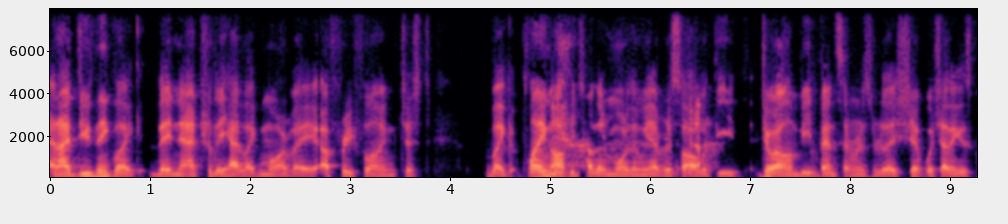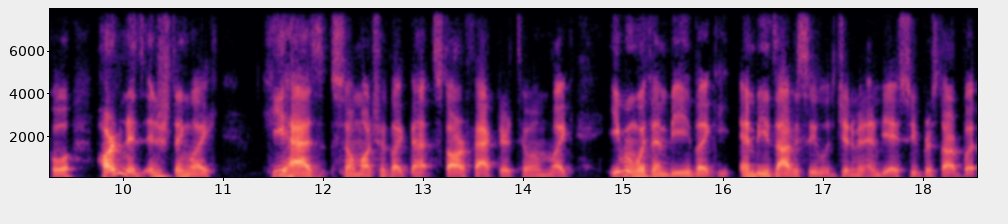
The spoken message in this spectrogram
And I do think like they naturally had like more of a, a free flowing, just like playing off yeah. each other more than we ever saw yeah. with the Joel Embiid Ben Simmons relationship, which I think is cool. Harden is interesting. Like he has so much of like that star factor to him. Like even with Embiid, like Embiid's obviously a legitimate NBA superstar, but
